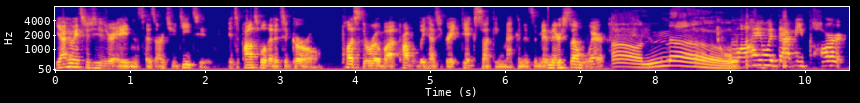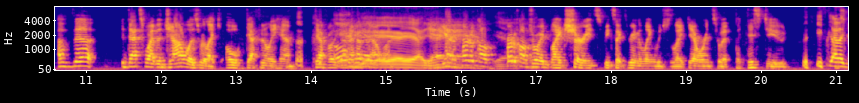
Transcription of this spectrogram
Yahoo Answers user Aiden says R2D2. It's possible that it's a girl. Plus, the robot probably has a great dick sucking mechanism in there somewhere. Oh no! Why would that be part of the? That's why the Jawas were like, "Oh, definitely him. Definitely Oh gotta yeah, have yeah, that one." yeah, yeah, yeah. Yeah, the protocol Yeah. protocol droid, like, sure, he speaks like 300 languages. Like, yeah, we're into it. But this dude, He's got a great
